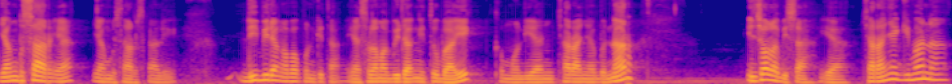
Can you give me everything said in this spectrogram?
yang besar ya, yang besar sekali. Di bidang apa pun kita, ya selama bidang itu baik, kemudian caranya benar, insya Allah bisa ya. Caranya gimana?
